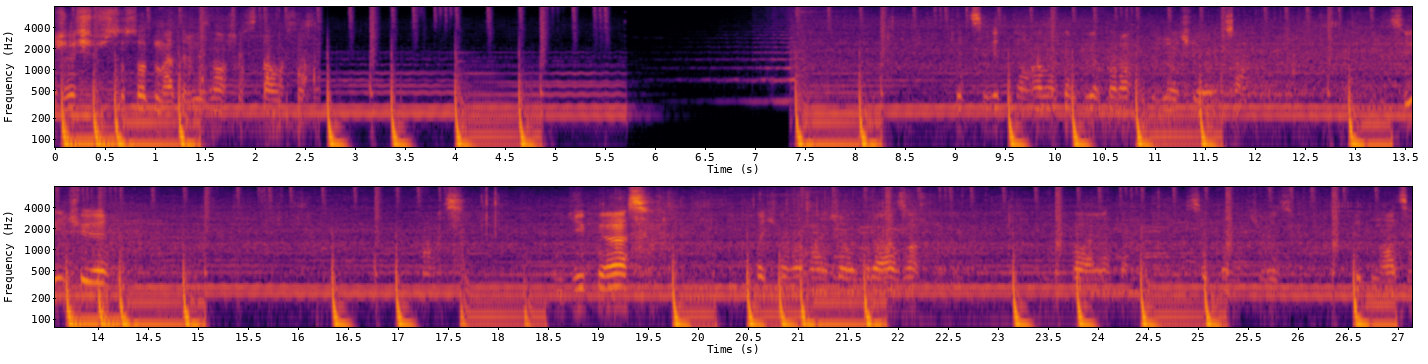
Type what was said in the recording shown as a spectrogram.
Вже 600 метрів і знову щось сталося. Підсвітка велокомп'ютера нічого сам. Свічує. GPS. Почало майже одразу. Буквально там секунд через 15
